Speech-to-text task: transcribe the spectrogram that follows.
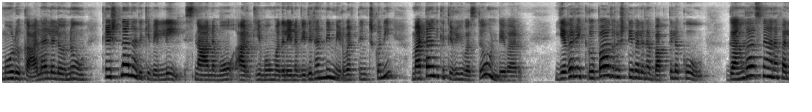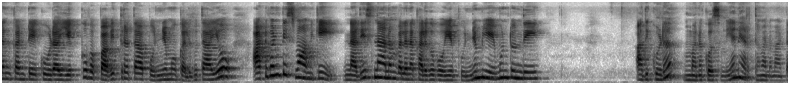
మూడు కాలాలలోనూ కృష్ణానదికి వెళ్ళి స్నానము అర్ఘ్యము మొదలైన విధులన్నీ నిర్వర్తించుకొని మఠానికి తిరిగి వస్తూ ఉండేవారు. ఎవరి కృపాదృష్టి వలన భక్తులకు గంగా స్నాన ఫలం కంటే కూడా ఎక్కువ పవిత్రత పుణ్యము కలుగుతాయో అటువంటి స్వామికి నది స్నానం వలన కలగబోయే పుణ్యం ఏముంటుంది? అది కూడా మన కోసమే అని అర్థం అన్నమాట.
